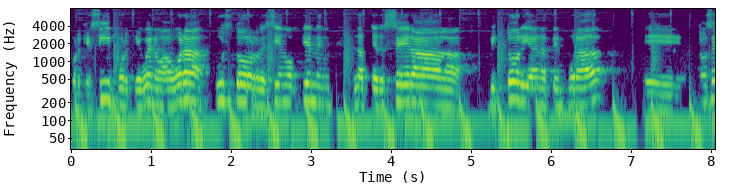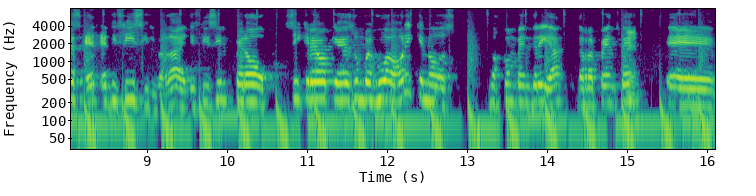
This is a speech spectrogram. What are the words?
porque sí, porque bueno, ahora justo recién obtienen la tercera victoria en la temporada. Eh, entonces es, difícil, ¿verdad? Es difícil, pero sí creo que es un buen jugador y que nos, nos convendría de repente eh,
